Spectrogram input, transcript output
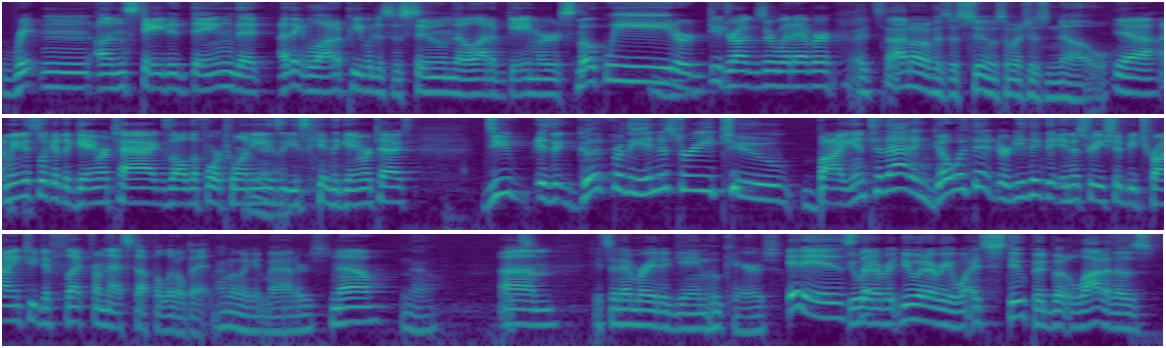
unwritten, unstated thing that I think a lot of people just assume that a lot of gamers smoke weed or do drugs or whatever. It's I don't know if it's assumed so much as no. Yeah, I mean, just look at the gamer tags, all the 420s Yeah. that you see in the gamer tags. Do you is it good for the industry to buy into that and go with it, or do you think the industry should be trying to deflect from that stuff a little bit? I don't think it matters. No. No. Um, It's an M-rated game. Who cares? it is. do but- do whatever you want. It's stupid, but a lot of those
